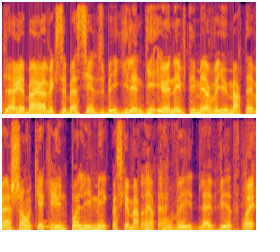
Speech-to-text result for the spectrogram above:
Pierre Hébert avec Sébastien Dubé, Guy Lenguet et un invité merveilleux, Martin Vachon, qui a créé une polémique parce que Martin a retrouvé de la vitre. Ouais.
